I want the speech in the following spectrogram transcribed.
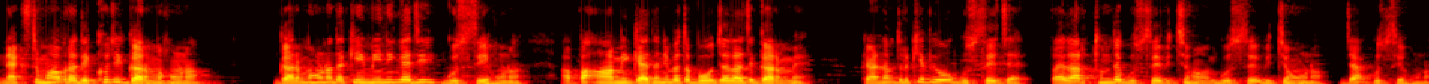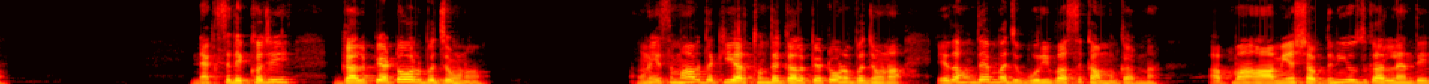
ਨੈਕਸਟ ਮੁਹਾਵਰਾ ਦੇਖੋ ਜੀ, ਗਰਮ ਹੋਣਾ। ਗਰਮ ਹੋਣਾ ਦਾ ਕੀ ਮੀਨਿੰਗ ਹੈ ਜੀ? ਗੁੱਸੇ ਹੋਣਾ। ਆਪਾਂ ਆਮ ਹੀ ਕਹਿ ਦਿੰਦੇ ਵੀ ਤਾਂ ਬਹੁਤ ਜ਼ਿਆਦਾ ਅੱਜ ਗਰਮ ਹੈ। ਕਹਿਣ ਦਾ ਮਤਲਬ ਕੀ ਹੈ ਵੀ ਉਹ ਗੁੱਸੇ 'ਚ ਹੈ। ਤਾਂ ਇਹਦਾ ਅਰਥ ਹੁੰਦਾ ਗੁੱਸੇ ਵਿੱਚ ਹੋ- ਗੁੱਸੇ ਵਿੱਚ ਹੋਣਾ ਜਾਂ ਗੁੱਸੇ ਹੋਣਾ। ਨੈਕਸਟ ਦੇਖੋ ਜੀ, ਗੱਲ ਪਿਆ ਢੋਲ ਵਜਾਉਣਾ। ਹੁਣ ਇਸ ਮੁਹਾਵਰੇ ਦਾ ਕੀ ਅਰਥ ਹੁੰਦਾ ਗੱਲ ਪਿਆ ਢੋਲ ਵਜਾਉਣਾ। ਇਹਦਾ ਹੁੰਦਾ ਮਜਬੂਰੀ ਵਸ ਕੰਮ ਕਰਨਾ। ਆਪਾਂ ਆਮ ਹੀ ਸ਼ਬਦ ਨਹੀਂ ਯੂਜ਼ ਕਰ ਲੈਂਦੇ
